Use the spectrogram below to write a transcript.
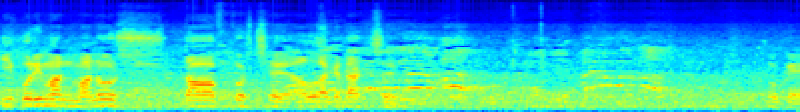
কি পরিমাণ মানুষ তাওয়াফ করছে, আল্লাহকে ডাকছে। ওকে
